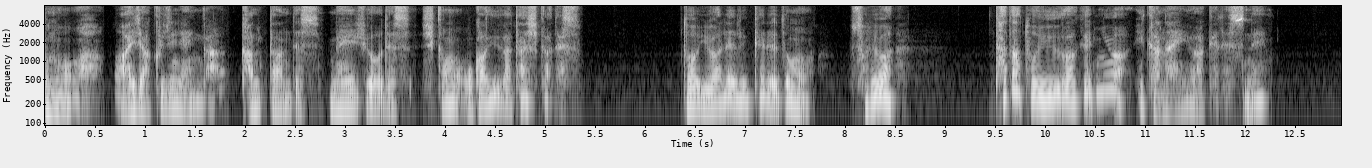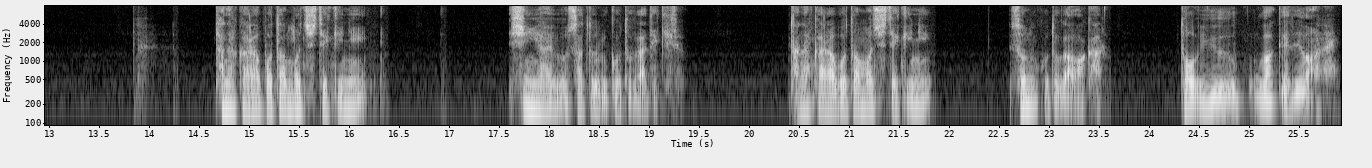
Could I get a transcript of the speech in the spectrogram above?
その愛着理念が簡単です。明瞭です。しかもおかげが確かです。と言われるけれどもそれはただというわけにはいかないわけですね。棚からぼたもち的に親愛を悟ることができる。棚からぼたもち的にそのことがわかる。というわけではない。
